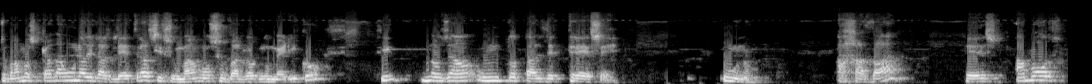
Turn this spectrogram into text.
tomamos cada una de las letras y sumamos su valor numérico, y nos da un total de 13. 1. Ahadá es amor.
